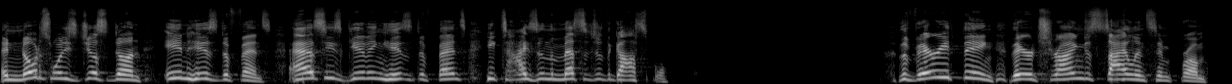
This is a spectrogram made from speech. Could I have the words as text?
And notice what he's just done in his defense. As he's giving his defense, he ties in the message of the gospel. The very thing they are trying to silence him from,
